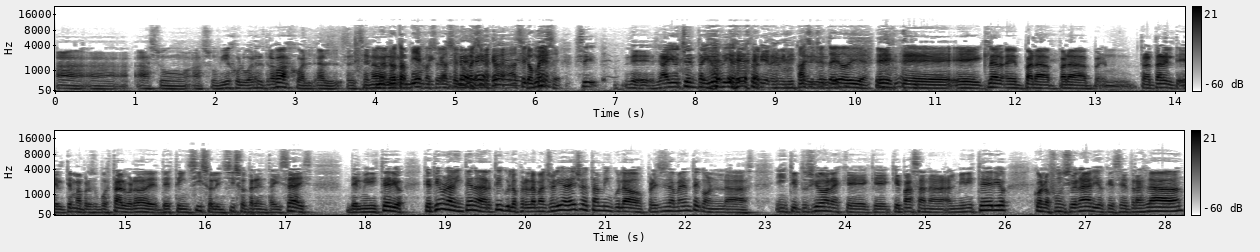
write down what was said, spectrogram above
a, a, su, a su viejo lugar de trabajo, al, al, Senado. No, no tan viejo, hace, los meses. hace meses. sí, hay 82 días de historia en el Ministerio. Hace 82 días. Este, eh, claro, eh, para, para tratar el, el, tema presupuestal, ¿verdad? De, de, este inciso, el inciso 36 del Ministerio, que tiene una veintena de artículos, pero la mayoría de ellos están vinculados precisamente con las instituciones que, que, pasan al Ministerio, con los funcionarios que se trasladan.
